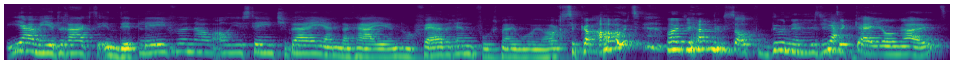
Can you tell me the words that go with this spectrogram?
Ja, maar je draagt in dit leven nou al je steentje bij en dan ga je nog verder in. Volgens mij word je hartstikke oud, want je hebt nog zat te doen en je ziet Ja. er keijong uit.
